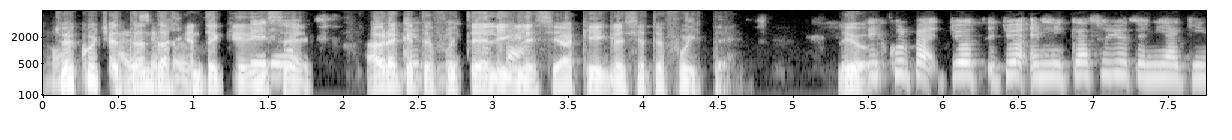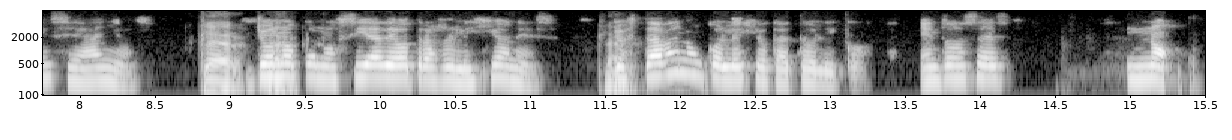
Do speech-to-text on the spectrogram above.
¿no? Yo escucho a tanta juego? gente que Pero, dice, ahora que te fuiste de la disculpa. iglesia, ¿a qué iglesia te fuiste? Digo, Disculpa, yo, yo en mi caso yo tenía 15 años. claro, Yo claro, no conocía de otras religiones. claro. Yo estaba en un colegio católico. Entonces, no.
